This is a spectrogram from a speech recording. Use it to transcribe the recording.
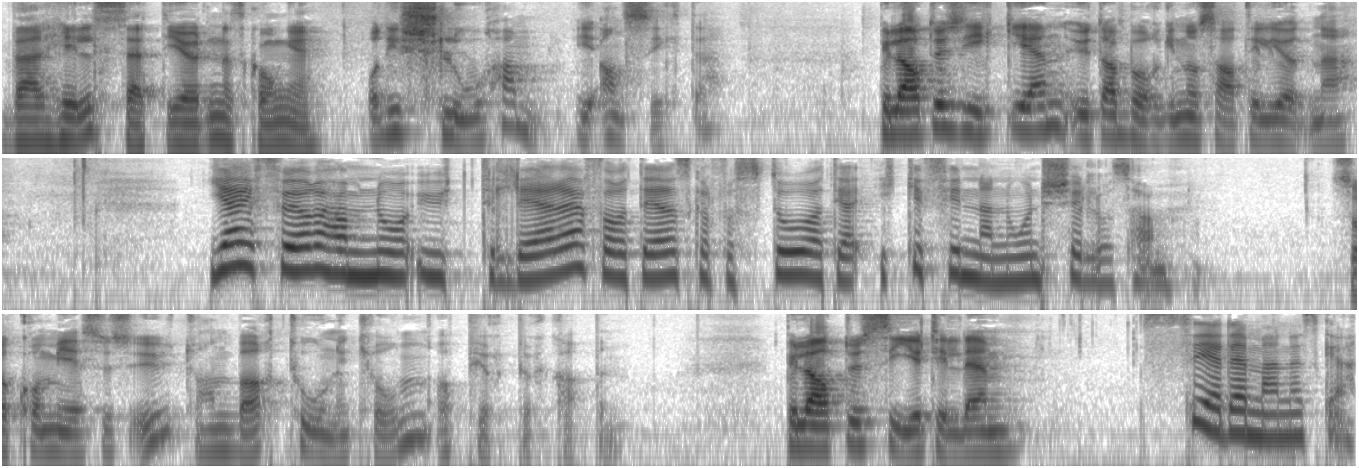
Vær hilset jødenes konge. og de slo ham i ansiktet. Pilatus gikk igjen ut av borgen og sa til jødene, Jeg fører ham nå ut til dere for at dere skal forstå at jeg ikke finner noen skyld hos ham. Så kom Jesus ut, og han bar tornekronen og purpurkappen. Pilatus sier til dem, Se det mennesket.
